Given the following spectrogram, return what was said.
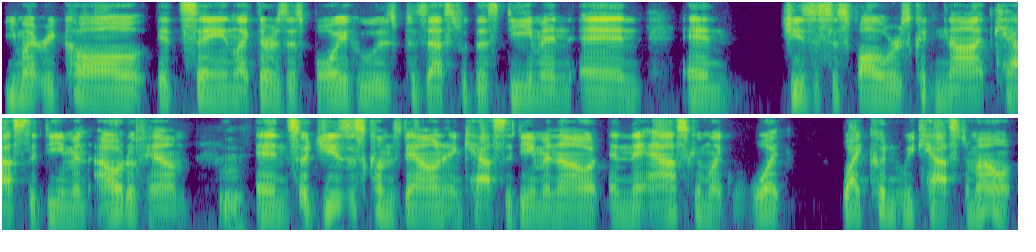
you might recall it saying like there was this boy who was possessed with this demon and and jesus's followers could not cast the demon out of him. Hmm. and so jesus comes down and casts the demon out and they ask him like what why couldn't we cast him out?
